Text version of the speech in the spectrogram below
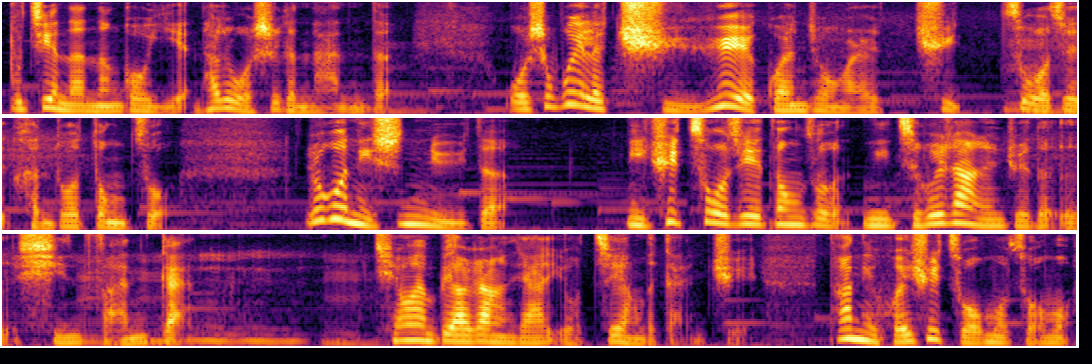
不见得能够演。他说我是个男的，我是为了取悦观众而去做这很多动作。如果你是女的，你去做这些动作，你只会让人觉得恶心反感。嗯嗯，千万不要让人家有这样的感觉。他你回去琢磨琢磨，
